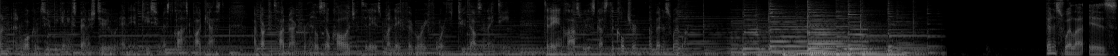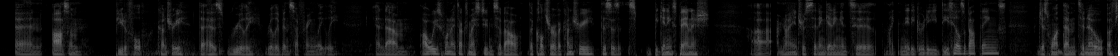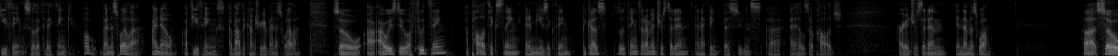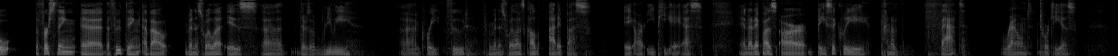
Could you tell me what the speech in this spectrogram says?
everyone, and welcome to Beginning Spanish 2 and In Case You Missed Class podcast. I'm Dr. Todd Mack from Hillsdale College, and today is Monday, February 4th, 2019. Today in class, we discuss the culture of Venezuela. Venezuela is an awesome, beautiful country that has really, really been suffering lately. And um, always, when I talk to my students about the culture of a country, this is beginning Spanish uh, I'm not interested in getting into like nitty gritty details about things. I just want them to know a few things so that if they think, oh, Venezuela, I know a few things about the country of Venezuela. So uh, I always do a food thing, a politics thing, and a music thing because those are things that I'm interested in, and I think the students uh, at Hillsdale College are interested in, in them as well. Uh, so the first thing, uh, the food thing about Venezuela is uh, there's a really uh, great food from Venezuela. It's called arepas, A R E P A S. And arepas are basically kind of fat, round tortillas.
